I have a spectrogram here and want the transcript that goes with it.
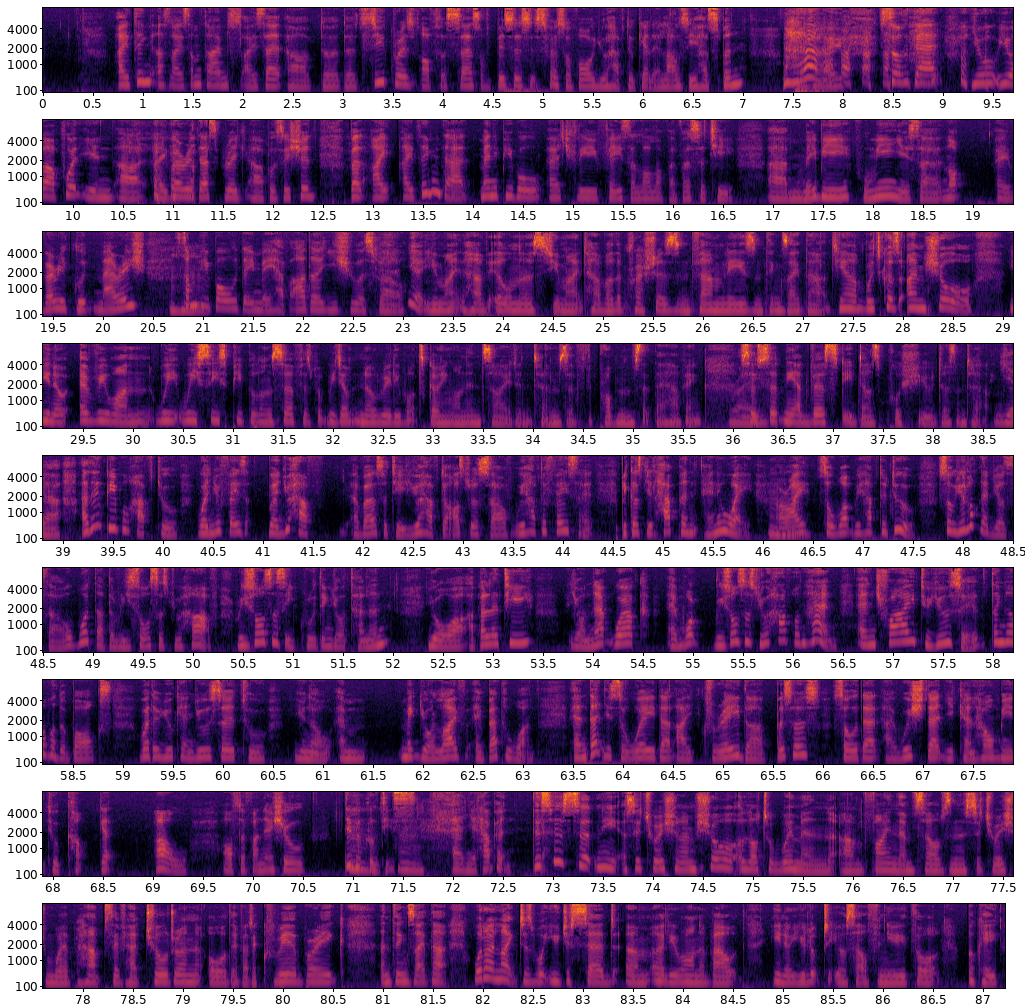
I think, as I sometimes I said, uh, the the secret of success of business is first of all you have to get a lousy husband, okay? so that you you are put in uh, a very desperate uh, position. But I, I think that many people actually face a lot of adversity. Um, maybe for me, is uh, not a very good marriage. Some mm-hmm. people they may have other issue as well. Yeah, you might have illness, you might have other pressures and families and things like that. Yeah, because I'm sure, you know, everyone, we, we see people on the surface, but we don't know really what's going on inside in terms of the problems that they're having. So certainly adversity does push you, doesn't it? Yeah, I think people have to when you face when you have adversity, you have to ask yourself, we have to face it because it happened anyway. Mm. all right. So what we have to do? So you look at yourself. What are the resources you have? Resources including your talent, your ability. Your network and what resources you have on hand, and try to use it. Think out of the box whether you can use it to, you know, and make your life a better one. And that is the way that I create a business so that I wish that it can help me to get out of the financial difficulties. And it happened. This is certainly a situation I'm sure a lot of women um, find themselves in a situation where perhaps they've had children or they've had a career break and things like that. What I liked is what you just said um, earlier on about, you know, you looked at yourself and you thought, okay,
